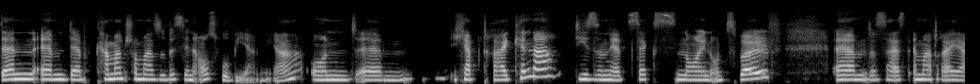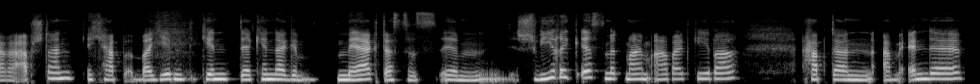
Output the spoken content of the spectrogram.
denn ähm, da kann man schon mal so ein bisschen ausprobieren, ja. Und ähm, ich habe drei Kinder, die sind jetzt sechs, neun und zwölf. Ähm, das heißt immer drei Jahre Abstand. Ich habe bei jedem Kind der Kinder gemerkt, dass das ähm, schwierig ist mit meinem Arbeitgeber. Hab dann am Ende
